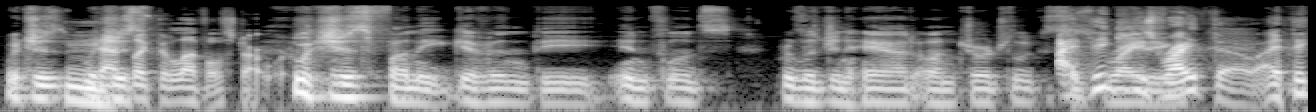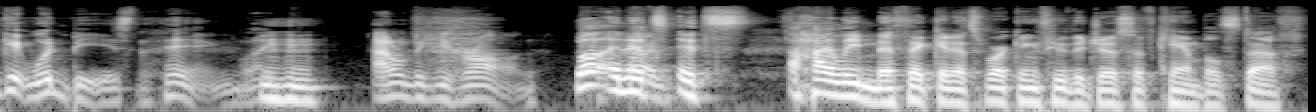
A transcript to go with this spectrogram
which is which That's is like the level of Star Wars. which is funny given the influence religion had on George Lucas. I think he's right though. I think it would be is the thing. Like I don't think he's wrong. Well, and it's it's highly mythic and it's working through the Joseph Campbell stuff.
